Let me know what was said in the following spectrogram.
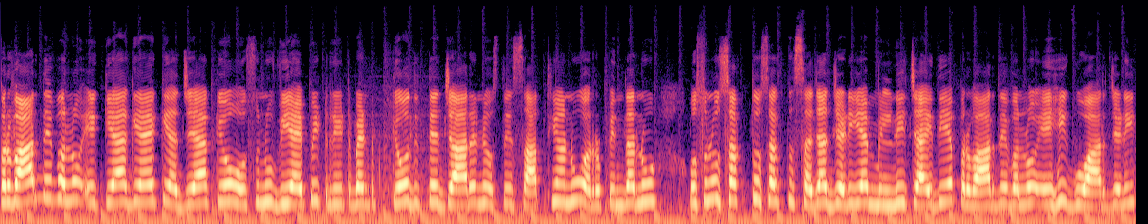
ਪਰਿਵਾਰ ਦੇ ਵੱਲੋਂ ਇਹ ਕਿਹਾ ਗਿਆ ਹੈ ਕਿ ਅਜਿਹਾ ਕਿਉਂ, ਉਸ ਨੂੰ ਵੀਆਈਪੀ ਟ੍ਰੀਟਮੈਂਟ ਕਿਉਂ ਦਿੱਤੇ ਜਾ ਰਹੇ ਨੇ ਉਸ ਦੇ ਸਾਥੀਆਂ ਨੂੰ ਔਰ ਰੁਪਿੰਦਰ ਨੂੰ ਉਸ ਨੂੰ ਸਖਤ ਤੋਂ ਸਖਤ ਸਜ਼ਾ ਜਿਹੜੀ ਹੈ ਮਿਲਣੀ ਚਾਹੀਦੀ ਹੈ। ਪਰਿਵਾਰ ਦੇ ਵੱਲੋਂ ਇਹੀ ਗੁਹਾਰ ਜਿਹੜੀ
